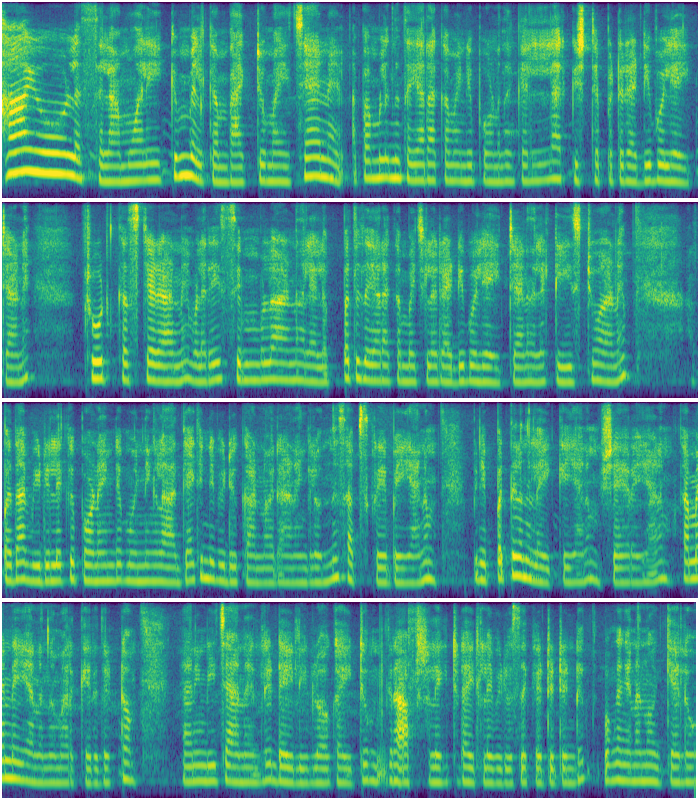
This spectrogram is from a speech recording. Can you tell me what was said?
ഹായ് ഓൾ അസ്സലാമു അലൈക്കും. Welcome back to my channel. അപ്പോൾ നമ്മൾ ഇന്ന് തയ്യാറാക്കാൻ വേണ്ടി പോകുന്നത് നിങ്ങൾക്ക് എല്ലാവർക്കും ഇഷ്ടപ്പെട്ട ഒരു അടിപൊളി ഐറ്റാണ്. ഫ്രൂട്ട് കസ്റ്റേർഡാണ് വളരെ സിമ്പിളാണ് നല്ല എളുപ്പത്തിൽ തയ്യാറാക്കാൻ പറ്റുള്ള ഒരു അടിപൊളി ഐറ്റാണ്. നല്ല ടേസ്റ്റുമാണ് അപ്പോൾ അതാ വീഡിയോയിലേക്ക് പോണതിന്റെ മുന്നേ നിങ്ങൾ ആദ്യമായിട്ട് എന്റെ വീഡിയോ കാണുന്നവരാണെങ്കിൽ ഒന്ന് സബ്സ്ക്രൈബ് ചെയ്യാനും പിന്നെ ഇപ്പോഴത്തെ ഒന്ന് ലൈക്ക് ചെയ്യാനും ഷെയർ ചെയ്യാനും കമന്റ് ചെയ്യാനൊന്നും മറക്കരുത് കേട്ടോ ഞാൻ ഈ ചാനലിൽ ഡെയിലി വ്ളോഗായിട്ടും ക്രാഫ്റ്റ് റിലേറ്റഡ് ആയിട്ടുള്ള വീഡിയോസൊക്കെ ഇട്ടിട്ടുണ്ട്. അപ്പം എങ്ങനെ നോക്കിയാലോ?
